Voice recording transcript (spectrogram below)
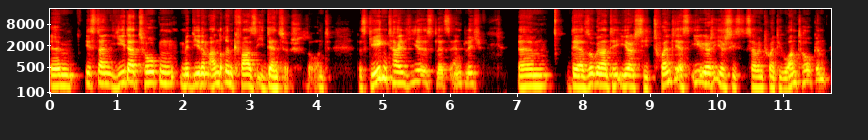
ähm, ist dann jeder Token mit jedem anderen quasi identisch. So, und das Gegenteil hier ist letztendlich, ähm, der sogenannte ERC20, ERC721 Token,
